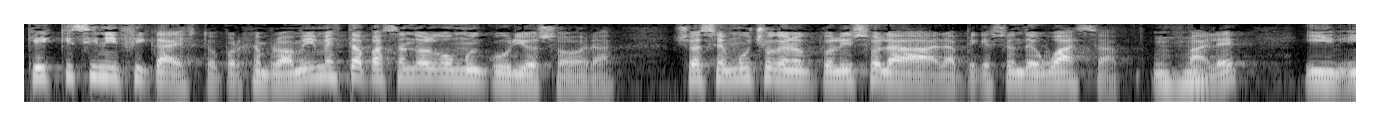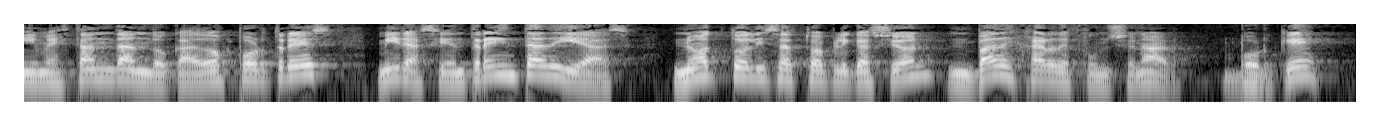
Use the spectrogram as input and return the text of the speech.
¿Qué, ¿Qué, significa esto? Por ejemplo, a mí me está pasando algo muy curioso ahora. Yo hace mucho que no actualizo la, aplicación de WhatsApp, ¿vale? Y, me están dando cada dos por tres, mira, si en 30 días no actualizas tu aplicación, va a dejar de funcionar. ¿Por qué?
